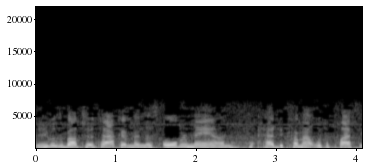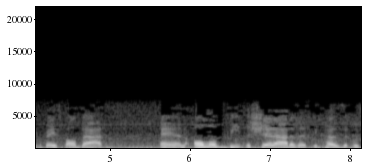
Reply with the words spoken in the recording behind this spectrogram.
He was about to attack him, and this older man had to come out with a plastic baseball bat and almost beat the shit out of it because it was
